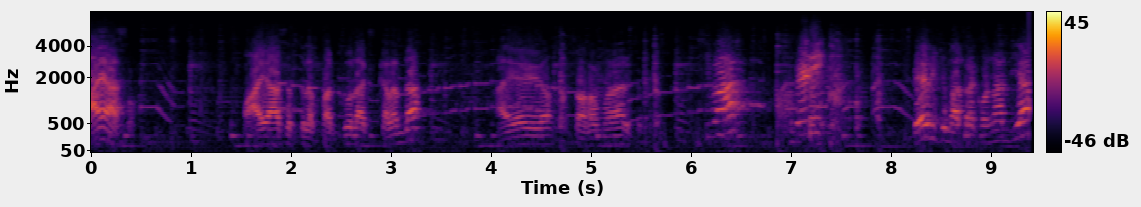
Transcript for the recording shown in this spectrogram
பாயாசம். பாயாசத்துல பர்கோலாக்ஸ் கலந்தா ஐயோ சுகமா இருக்கு. சிவா ரெடி மாத்திர கொண்டாந்தியா?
